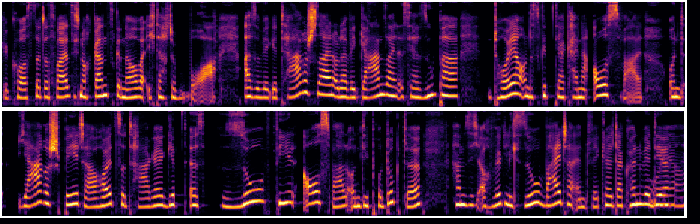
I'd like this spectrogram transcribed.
gekostet. Das weiß ich noch ganz genau, weil ich dachte, boah, also vegetarisch sein oder vegan sein ist ja super teuer und es gibt ja keine Auswahl. Und Jahre später, heutzutage, gibt es so viel Auswahl und die Produkte haben sich auch wirklich so weiterentwickelt. Da können wir oh, dir ja.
